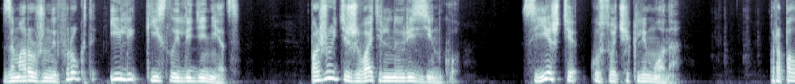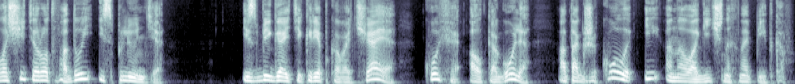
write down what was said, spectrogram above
замороженный фрукт или кислый леденец. Пожуйте жевательную резинку. Съешьте кусочек лимона. Прополощите рот водой и сплюньте. Избегайте крепкого чая, кофе, алкоголя, а также колы и аналогичных напитков.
